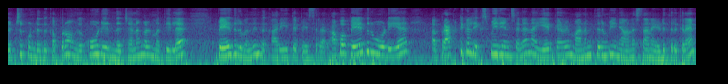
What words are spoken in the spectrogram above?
பெற்றுக்கொண்டதுக்கப்புறம் அங்கே கூடி இருந்த ஜனங்கள் மத்தியில் பேதுரு வந்து இந்த காரியத்தை பேசுகிறார் அப்போ பேதருவோடைய ப்ராக்டிக்கல் எக்ஸ்பீரியன்ஸ் என்ன? நான் ஏற்கனவே மனம் திரும்பி ஞானஸ்தானம் எடுத்திருக்கிறேன்.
